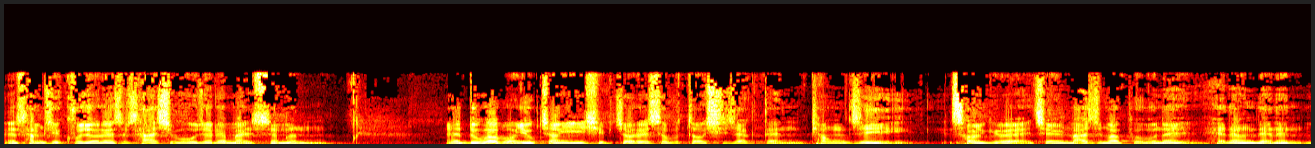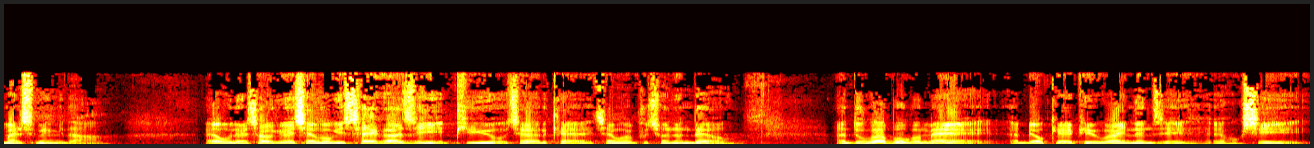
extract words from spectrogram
39절에서 45절의 말씀은 예, 누가복음 6장 20절에서부터 시작된 평지 설교의 제일 마지막 부분에 해당되는 말씀입니다. 예, 오늘 설교의 제목이 세 가지 비유, 제가 이렇게 제목을 붙였는데요. 예, 누가복음에 몇 개의 비유가 있는지 혹시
